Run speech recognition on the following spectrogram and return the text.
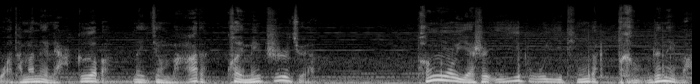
我他妈那俩胳膊那已经麻的快没知觉了。朋友也是一步一停的捧着那碗，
